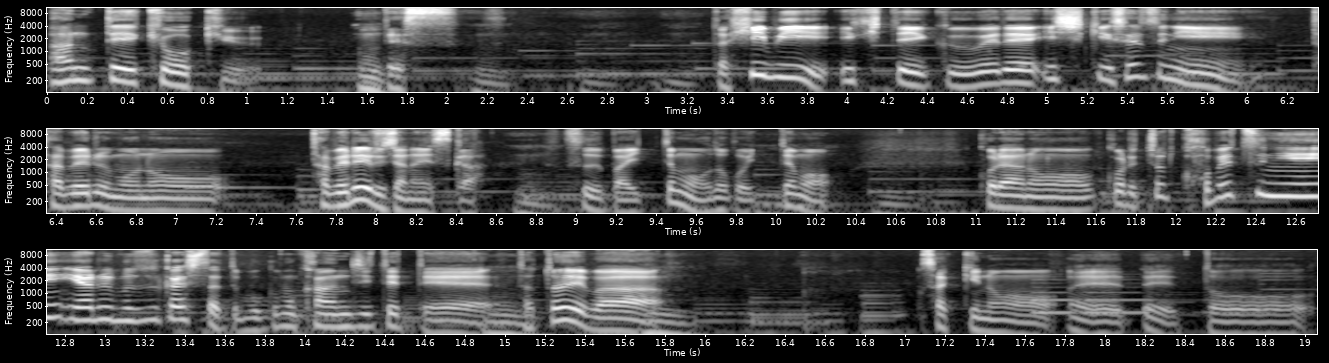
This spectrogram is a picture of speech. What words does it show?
安定供給です、うん。うん。だ日々生きていく上で意識せずに食べるものを食べれるじゃないですか。うん。スーパー行ってもどこ行っても、これあのこれちょっと個別にやる難しさって僕も感じてて、うん。例えば、うんさっきの、えーえーと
